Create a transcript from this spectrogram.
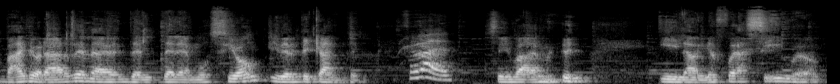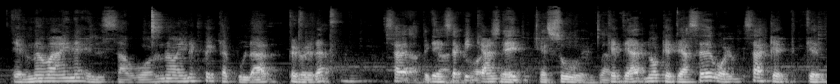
vas a llorar de la, del- de la emoción y del picante. Se va a ver. Sí, va. Y la vaina fue así, weón. Era una vaina, el sabor, una vaina espectacular, pero era, o sea, Ah, de ese picante sí, que sube, claro. que te, ha- no, que te hace devolver, ¿sabes? Que, que,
